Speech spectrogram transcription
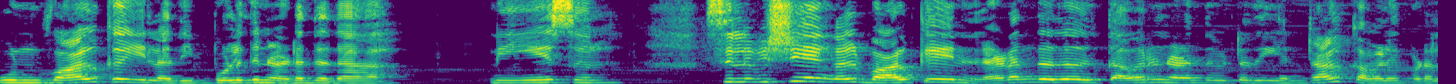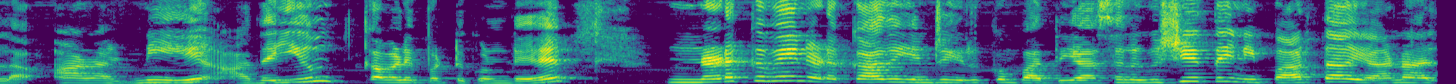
உன் வாழ்க்கையில் அது இப்பொழுது நடந்ததா? நீயே சொல். சில விஷயங்கள் வாழ்க்கையில் நடந்தது அது தவறு நடந்துவிட்டது என்றால் கவலைப்படலாம். ஆனால் நீ அதையும் கவலைப்பட்டு கொண்டு நடக்கவே நடக்காது என்று இருக்கும் பார்த்தியா சில விஷயத்தை நீ பார்த்தாயானால்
